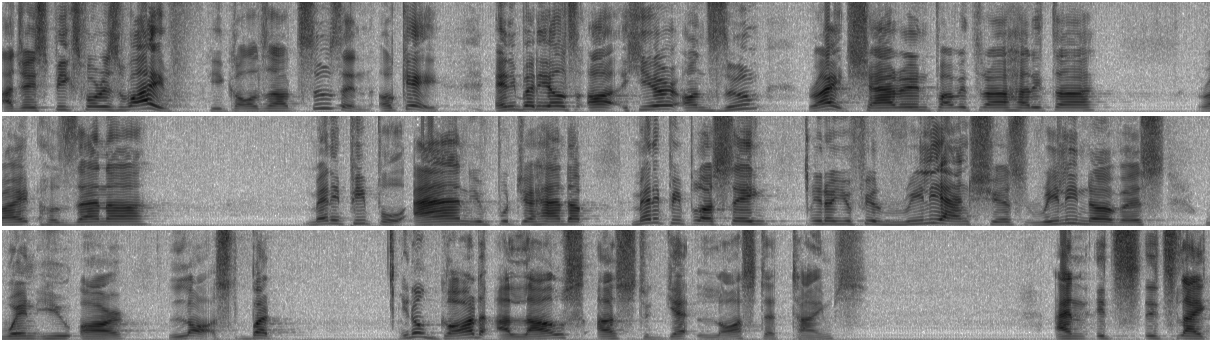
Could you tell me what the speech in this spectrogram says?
Ajay speaks for his wife. He calls out Susan. Okay. Anybody else uh, here on Zoom? Right, Sharon, Pavitra, Harita, right, Hosanna. Many people, and you've put your hand up. Many people are saying, you know, you feel really anxious, really nervous when you are lost. But, you know, God allows us to get lost at times. And it's, it's like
